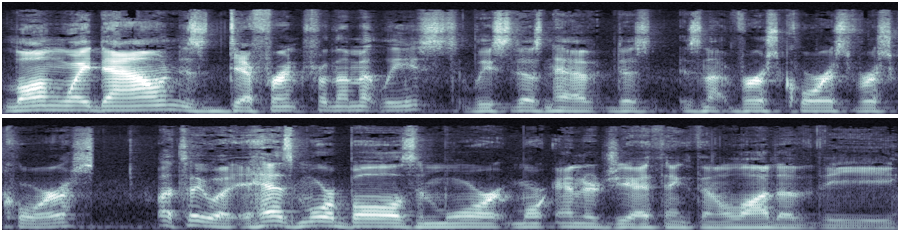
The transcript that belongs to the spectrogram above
long way down is different for them at least at least it doesn't have does is not verse chorus verse chorus i'll tell you what it has more balls and more more energy i think than a lot of the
